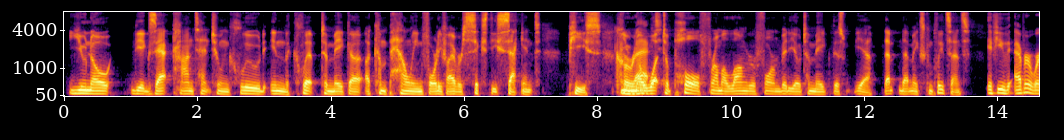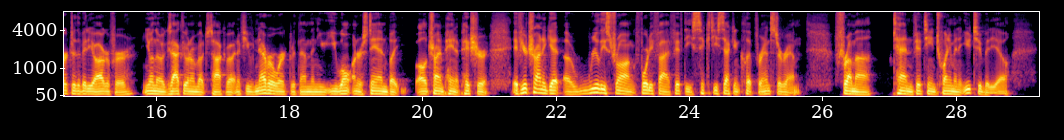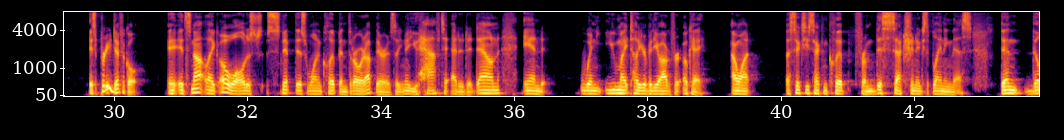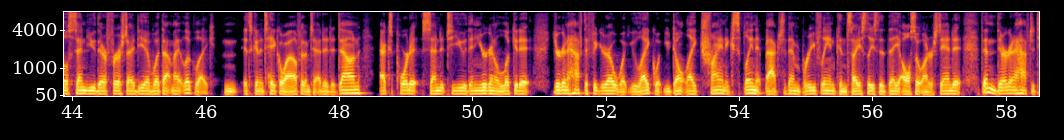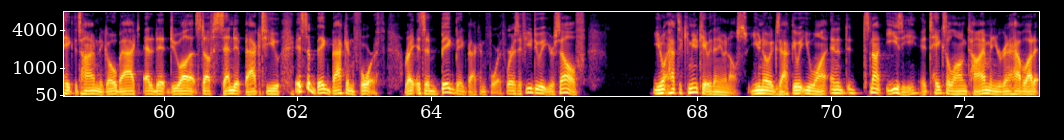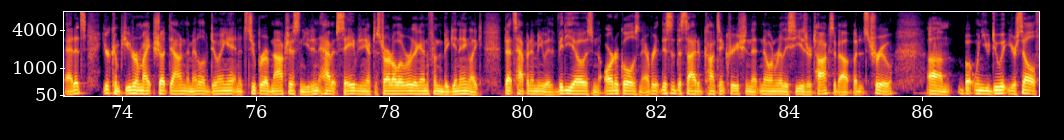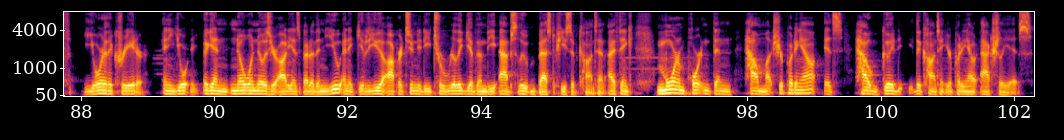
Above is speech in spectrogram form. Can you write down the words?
you know the exact content to include in the clip to make a, a compelling 45 or 60 second piece. Correct. You know what to pull from a longer form video to make this. Yeah, that, that makes complete sense. If you've ever worked with a videographer, you'll know exactly what I'm about to talk about. And if you've never worked with them, then you, you won't understand, but I'll try and paint a picture. If you're trying to get a really strong 45, 50, 60 second clip for Instagram from a 10, 15, 20 minute YouTube video, it's pretty difficult it's not like oh well i'll just snip this one clip and throw it up there. It's like no you have to edit it down. And when you might tell your videographer okay i want a 60 second clip from this section explaining this then they'll send you their first idea of what that might look like. It's going to take a while for them to edit it down, export it, send it to you. Then you're going to look at it. You're going to have to figure out what you like, what you don't like, try and explain it back to them briefly and concisely so that they also understand it. Then they're going to have to take the time to go back, edit it, do all that stuff, send it back to you. It's a big back and forth, right? It's a big, big back and forth. Whereas if you do it yourself, you don't have to communicate with anyone else. You know exactly what you want. And it, it's not easy. It takes a long time and you're going to have a lot of edits. Your computer might shut down in the middle of doing it and it's super obnoxious and you didn't have it saved and you have to start all over again from the beginning. Like that's happened to me with videos and articles and every, this is the side of content creation that no one really sees or talks about, but it's true. Um, but when you do it yourself, you're the creator and you're again no one knows your audience better than you and it gives you the opportunity to really give them the absolute best piece of content. I think more important than how much you're putting out it's how good the content you're putting out actually is.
